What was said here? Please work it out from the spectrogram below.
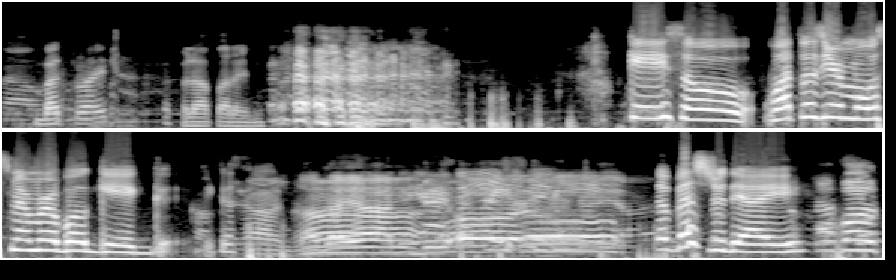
now. but right Wala pa rin. Okay, so what was your most memorable gig? Because Yan. Cagayan, Ah, di Yeah, oh. the best Judy ay Cobalt.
